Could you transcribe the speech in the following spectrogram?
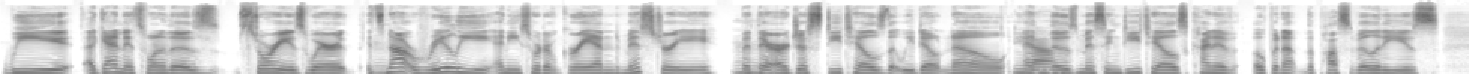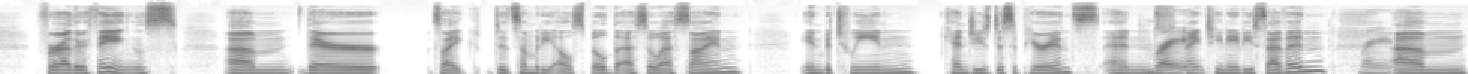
We again it's one of those stories where it's Mm. not really any sort of grand mystery but there Mm. are just details that we don't know Yeah. and those missing details kind of open up the possibilities for other things um there it's like did somebody else build the SOS sign in between Kenji's disappearance and Right. 1987 Right. um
